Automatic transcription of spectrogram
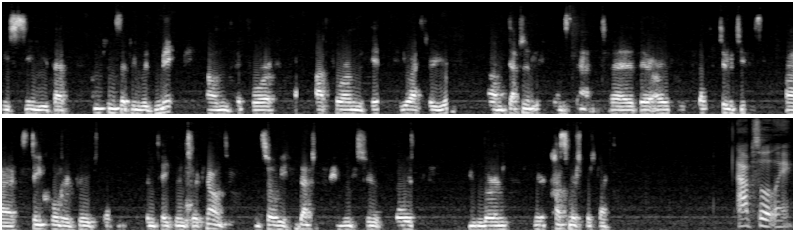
we see that assumptions that we would make um, for a platform in the US or Europe um, definitely don't stand. Uh, there are sensitivities, uh, stakeholder groups that have been taken into account. And so we definitely need to always learn your customer's perspective. Absolutely.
